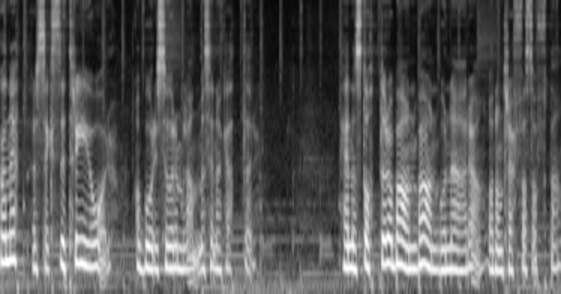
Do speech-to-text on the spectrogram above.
Jeanette är 63 år och bor i Sörmland med sina katter. Hennes dotter och barnbarn bor nära och de träffas ofta.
